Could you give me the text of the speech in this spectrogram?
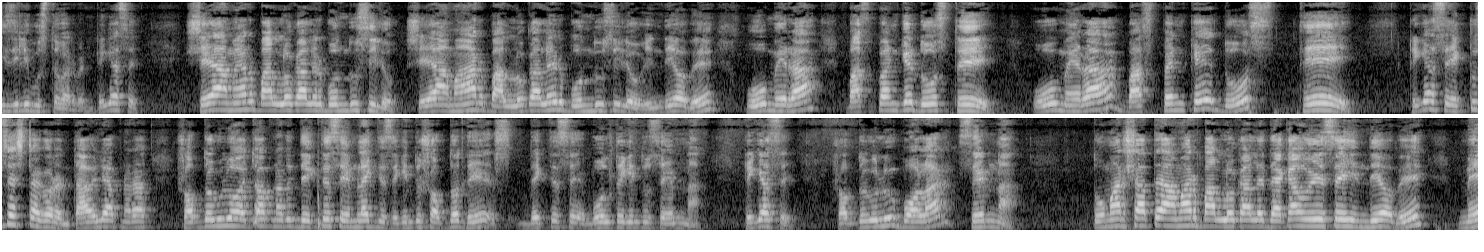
ইজিলি বুঝতে পারবেন, ঠিক আছে? সে আমার বাল্যকালের বন্ধু ছিল, সে আমার বাল্যকালের বন্ধু ছিল, হিন্দি হবে, ও মেরা বাসপানকে দোষ থে ও মেরা বাসপেনকে দোষ থে ঠিক আছে? একটু চেষ্টা করেন, তাহলে আপনারা শব্দগুলো হয়তো আপনাদের দেখতে সেম লাগতেছে, কিন্তু শব্দ দেখতে বলতে কিন্তু সেম না। ঠিক আছে? শব্দগুলো বলার সেম না। তোমার সাথে আমার বাল্যকালে দেখা হয়েছে, হিন্দি হবে। মে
